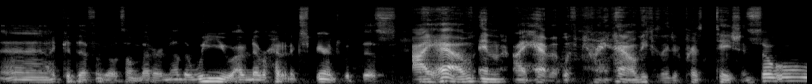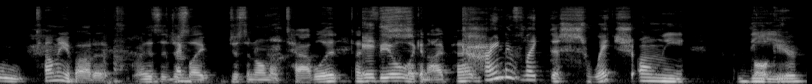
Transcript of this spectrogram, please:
eh, I could definitely go with something better. Now the Wii U, I've never had an experience with this. I have, and I have it with me right now because I did a presentation. So tell me about it. Is it just I'm- like just a normal tablet type feel, like an iPad? Kind of like the Switch, only the Bulkier.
